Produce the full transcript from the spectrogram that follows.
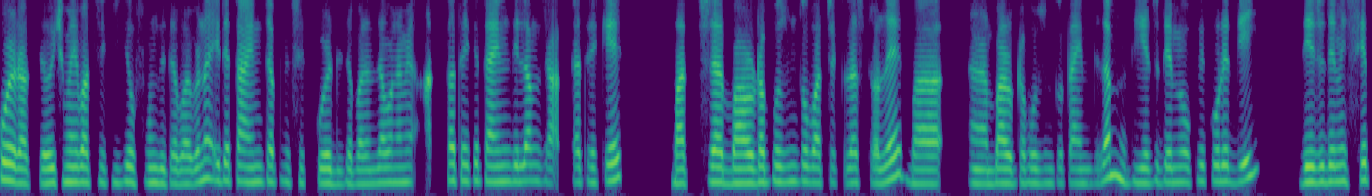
করে রাখতে। ওই সময় বাচ্চাকে কেউ ফোন দিতে পারবে না। এটা টাইমটা আপনি সেট করে দিতে পারেন। যেমন আমি আটটা থেকে টাইম দিলাম যে আটটা থেকে বাচ্চার ১২ঃ০০ পর্যন্ত বাচ্চা ক্লাস চলে বা বারোটা পর্যন্ত টাইম দিলাম। দিয়ে যদি আমি ওকে করে দিই দিয়ে যদি আমি সেভ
